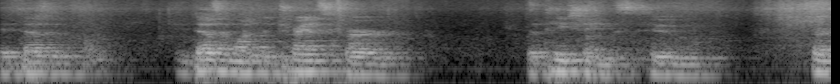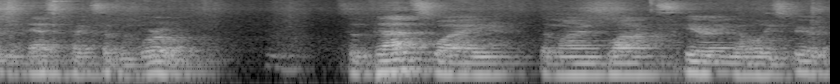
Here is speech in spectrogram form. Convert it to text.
It doesn't, it doesn't want to transfer the teachings to certain aspects of the world. So that's why the mind blocks hearing the Holy Spirit.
